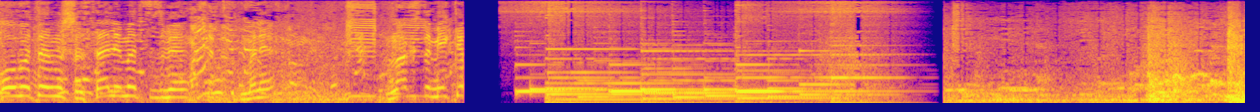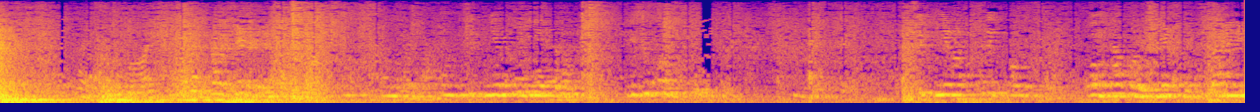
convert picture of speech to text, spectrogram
қол көтеріңізші сәлеметсіз бе міне мына кісі мектеп ¿Por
